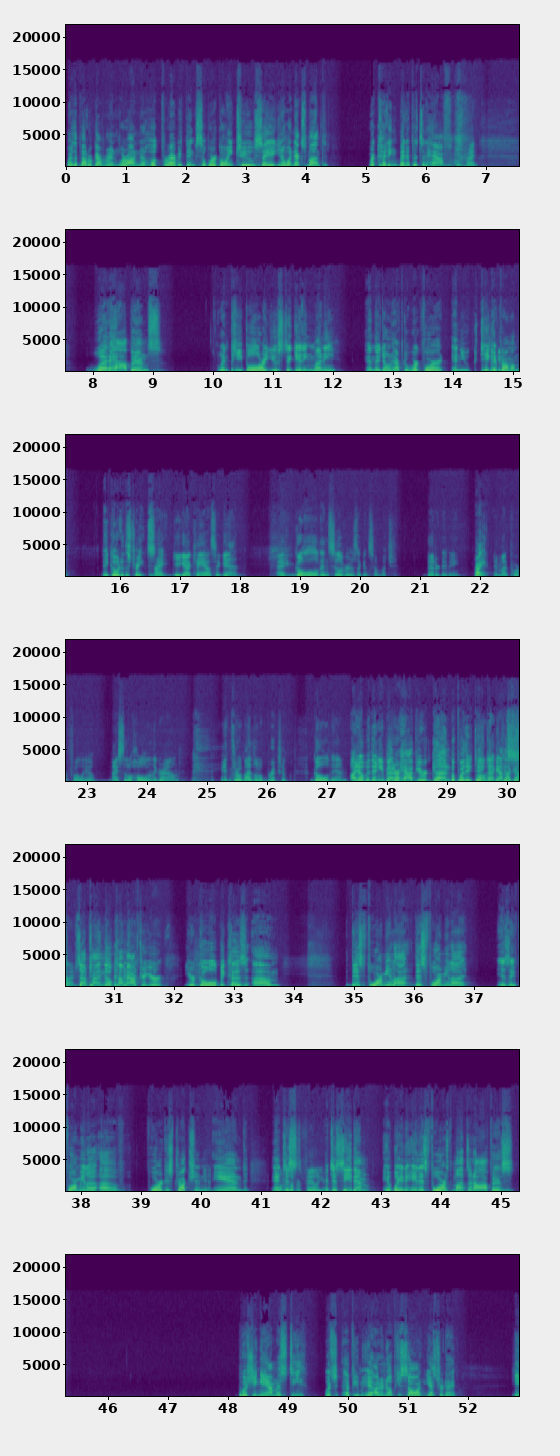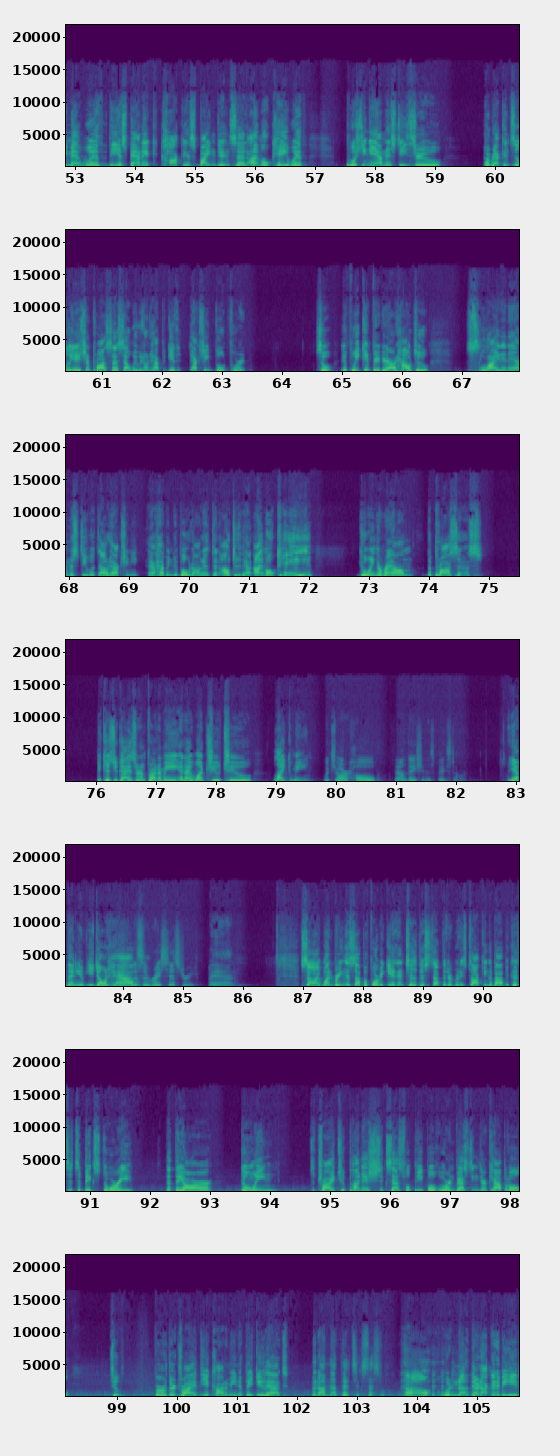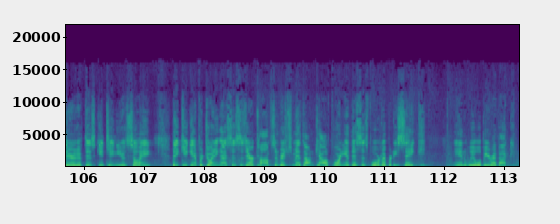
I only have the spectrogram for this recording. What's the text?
we're the federal government, we're on the hook for everything. So we're going to say, you know what, next month we're cutting benefits in half. right. what happens when people are used to getting money and they don't have to work for it and you take, Take it, it from away. them? They go to the streets. Right. You got chaos again. I, gold and silver is looking so much better to me Right. in my portfolio. Nice little hole in the ground and throw my little bricks of gold in. I know, but then you better have your gun before they take Well, it. I got my gun. Sometime they'll come after your your gold because um, this formula this formula is a formula of for destruction Yeah. and and Formula to, for failure. And to see them it, when in his fourth month in office pushing amnesty, which if you I don't know if you saw it yesterday. He met with the Hispanic caucus. Biden did and said, "I'm okay with pushing amnesty through a reconciliation process. That way, we don't have to get actually vote for it. So, if we can figure out how to slide an amnesty without actually uh, having to vote on it, then I'll do that. I'm okay going around the process because you guys are in front of me, and I want you to like me. Which our whole foundation is based on. Yeah, then you you don't Again, have this is race history. Man. So I want to bring this up before we get into this stuff that everybody's talking about because it's a big story that they are going to try to punish successful people who are investing their capital to further drive the economy. And if they do that, But I'm not that successful. uh, we're not, they're not going to be either if this continues. So, hey, thank you again for joining us. This is Eric Thompson, Rich Smith out in California. This is For Liberty's Sake, and we will be right back.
